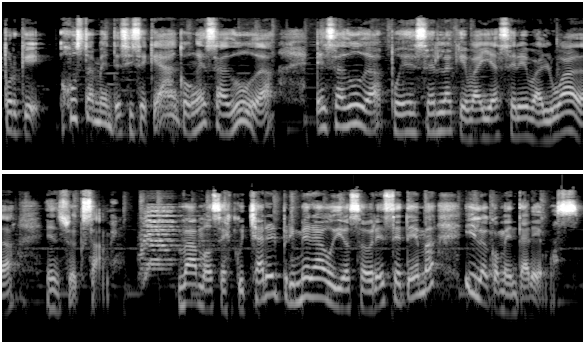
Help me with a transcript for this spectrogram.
Porque justamente si se quedan con esa duda, esa duda puede ser la que vaya a ser evaluada en su examen. Vamos a escuchar el primer audio sobre este tema y lo comentaremos.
